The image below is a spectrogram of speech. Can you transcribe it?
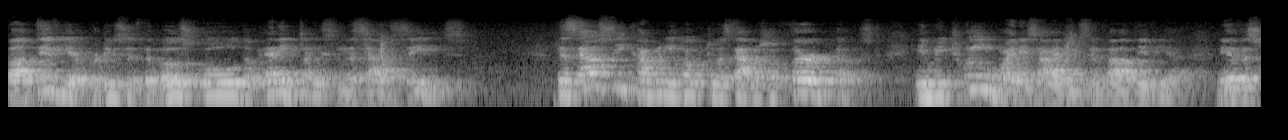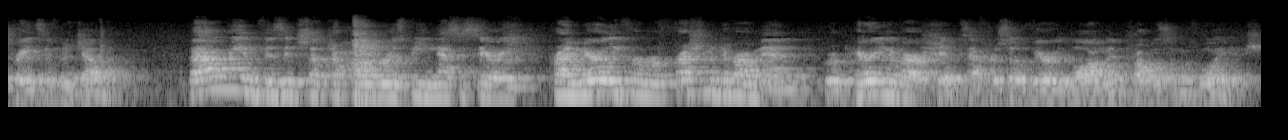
Valdivia produces the most gold of any place in the South Seas. The South Sea Company hoped to establish a third post, in between Buenos Aires and Valdivia, near the Straits of Magellan. Bowrey envisaged such a harbor as being necessary primarily for refreshment of our men, repairing of our ships after so very long and troublesome a voyage.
